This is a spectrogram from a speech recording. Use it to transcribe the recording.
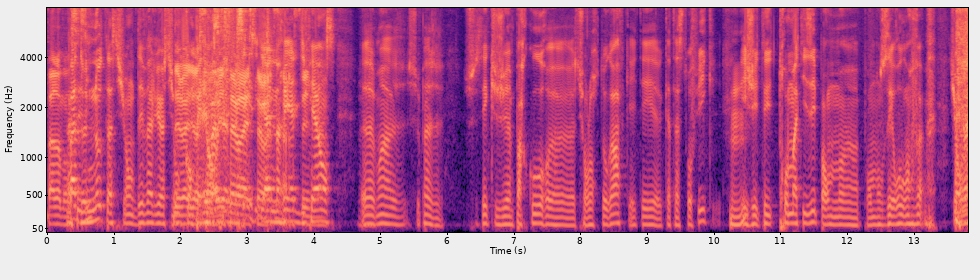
Pas de notation, d'évaluation, de D'évaluation, compétences. oui, c'est vrai, C'est- c'est Il y a une réelle C'est- différence. Euh, moi, je sais pas, je, je sais que j'ai eu un parcours euh, sur l'orthographe qui a été euh, catastrophique Mhm. et j'ai été traumatisé pour mon, pour mon zéro en 20, sur 20.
